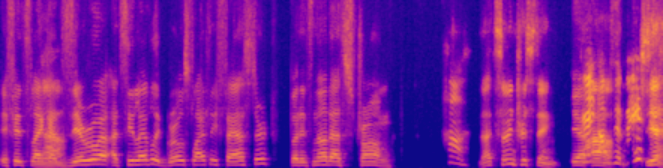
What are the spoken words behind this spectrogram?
If it's like Yeah. at zero at sea level, it grows slightly faster, but it's not as strong. Huh. that's so interesting Yeah. Great Wow. observation. yeah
